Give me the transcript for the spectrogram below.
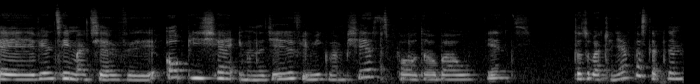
Y, więcej macie w opisie i mam nadzieję, że filmik Wam się spodobał, więc do zobaczenia w następnym.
